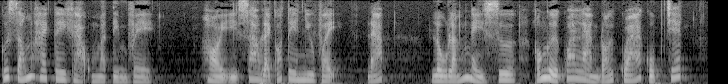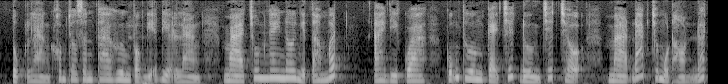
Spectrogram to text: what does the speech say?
cứ gióng hai cây gạo mà tìm về. Hỏi sao lại có tên như vậy? Đáp, lâu lắm ngày xưa có người qua làng đói quá cục chết. Tục làng không cho dân tha hương vào nghĩa địa làng mà chôn ngay nơi người ta mất. Ai đi qua cũng thương kẻ chết đường chết chợ mà đáp cho một hòn đất,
